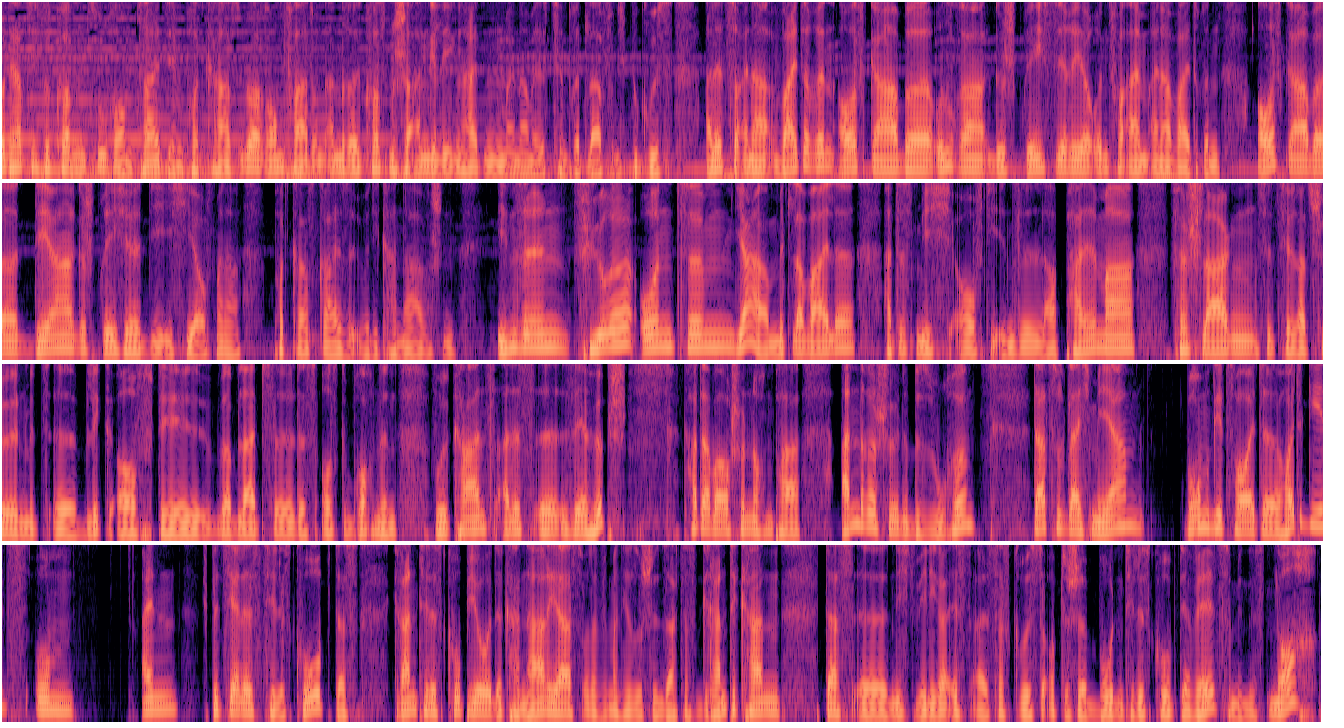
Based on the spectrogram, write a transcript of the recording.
Und herzlich willkommen zu Raumzeit, dem Podcast über Raumfahrt und andere kosmische Angelegenheiten. Mein Name ist Tim Prittlaff und ich begrüße alle zu einer weiteren Ausgabe unserer Gesprächsserie und vor allem einer weiteren Ausgabe der Gespräche, die ich hier auf meiner Podcastreise über die Kanarischen Inseln führe. Und ähm, ja, mittlerweile hat es mich auf die Insel La Palma verschlagen. Ich sitze hier gerade schön mit äh, Blick auf die Überbleibsel des ausgebrochenen Vulkans. Alles äh, sehr hübsch. Hat aber auch schon noch ein paar andere schöne Besuche. Dazu gleich mehr. Worum geht's heute? Heute geht's um ein spezielles Teleskop, das Gran Telescopio de Canarias oder wie man hier so schön sagt, das Grantecan, das äh, nicht weniger ist als das größte optische Bodenteleskop der Welt, zumindest noch.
